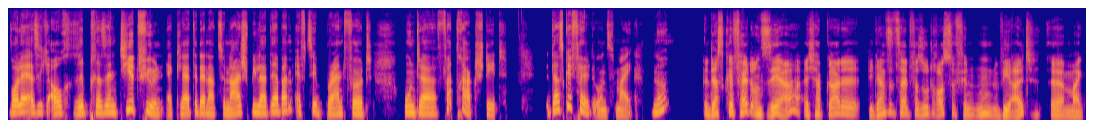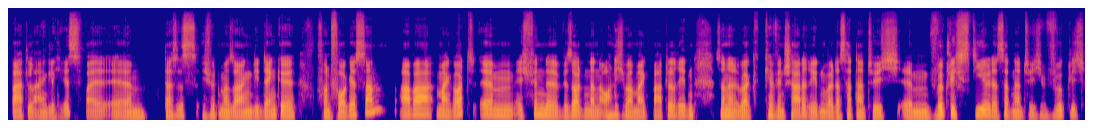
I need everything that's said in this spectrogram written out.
wolle er sich auch repräsentiert fühlen, erklärte der Nationalspieler, der beim FC Brentford unter Vertrag steht. Das gefällt uns, Mike, ne? Das gefällt uns sehr. Ich habe gerade die ganze Zeit versucht herauszufinden, wie alt äh, Mike Bartel eigentlich ist, weil ähm, das ist, ich würde mal sagen, die Denke von vorgestern. Aber mein Gott, ähm, ich finde, wir sollten dann auch nicht über Mike Bartel reden, sondern über Kevin Schade reden, weil das hat natürlich ähm, wirklich Stil, das hat natürlich wirklich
